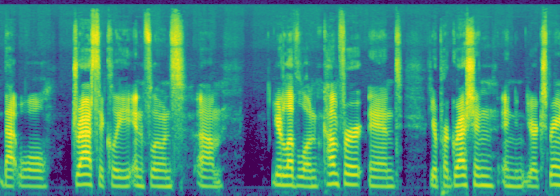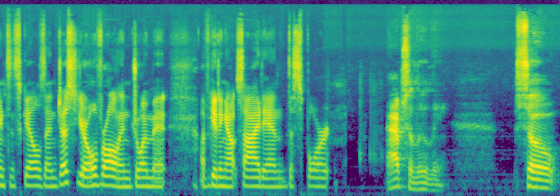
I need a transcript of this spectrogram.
that will drastically influence um, your level of comfort and your progression and your experience and skills and just your overall enjoyment of getting outside and the sport. Absolutely. So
